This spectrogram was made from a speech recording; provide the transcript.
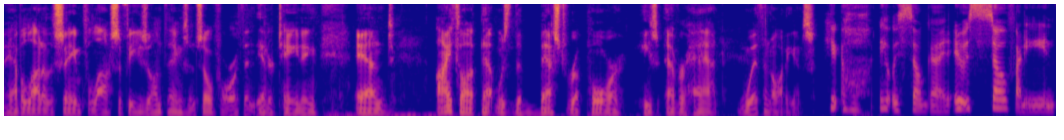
have a lot of the same philosophies on things and so forth, and entertaining. And I thought that was the best rapport he's ever had with an audience. he, oh it was so good it was so funny and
